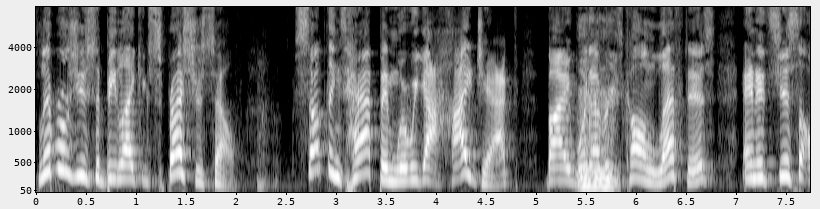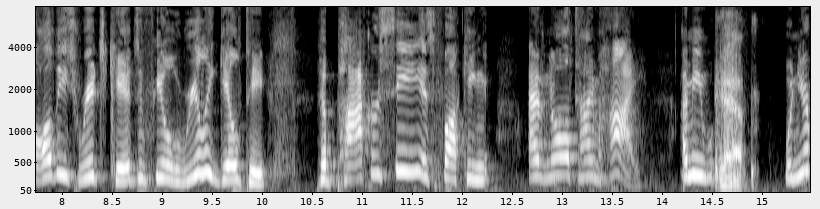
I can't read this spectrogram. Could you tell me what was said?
Liberals used to be like, express yourself. Something's happened where we got hijacked by whatever mm-hmm. he's calling leftists, and it's just all these rich kids who feel really guilty. Hypocrisy is fucking at an all time high. I mean, Yeah. when you're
